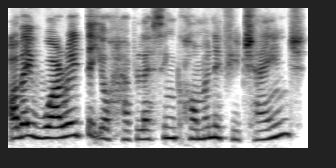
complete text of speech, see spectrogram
Are they worried that you'll have less in common if you change?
